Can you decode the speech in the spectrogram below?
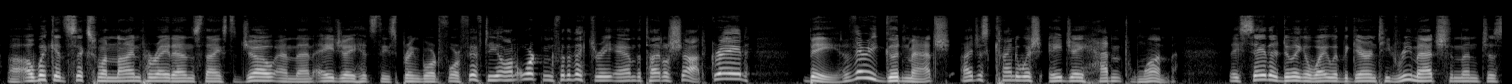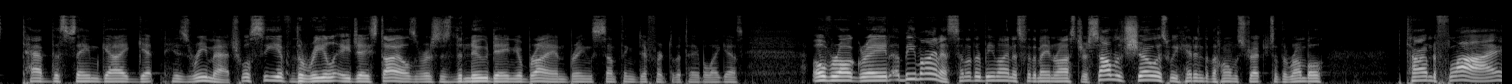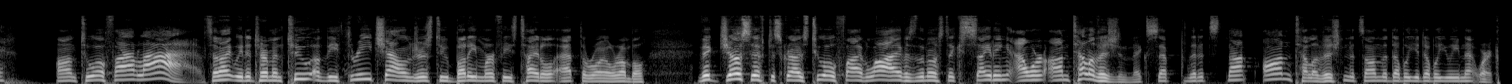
Uh, a wicked 619 parade ends thanks to Joe, and then AJ hits the springboard 450 on Orton for the victory and the title shot. Grade B. A very good match. I just kind of wish AJ hadn't won. They say they're doing away with the guaranteed rematch and then just have the same guy get his rematch. We'll see if the real AJ Styles versus the new Daniel Bryan brings something different to the table, I guess. Overall grade, a B minus, another B minus for the main roster. Solid show as we head into the home stretch to the Rumble. Time to fly on 205 Live. Tonight we determine two of the three challengers to Buddy Murphy's title at the Royal Rumble. Vic Joseph describes 205 Live as the most exciting hour on television, except that it's not on television, it's on the WWE network.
